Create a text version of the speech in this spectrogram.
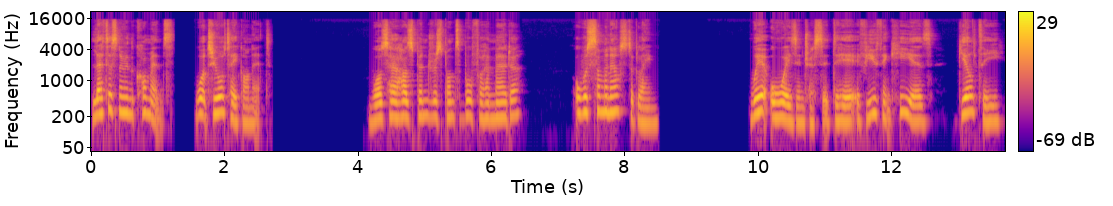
Let us know in the comments what's your take on it. Was her husband responsible for her murder? Or was someone else to blame? We're always interested to hear if you think he is guilty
